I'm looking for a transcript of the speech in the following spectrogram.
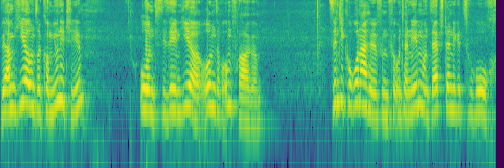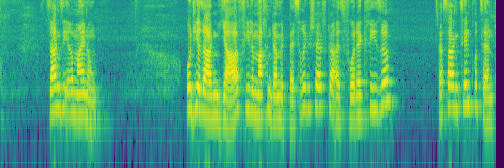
Wir haben hier unsere Community und Sie sehen hier unsere Umfrage. Sind die Corona-Hilfen für Unternehmen und Selbstständige zu hoch? Sagen Sie Ihre Meinung. Und hier sagen ja, viele machen damit bessere Geschäfte als vor der Krise. Das sagen 10 Prozent.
